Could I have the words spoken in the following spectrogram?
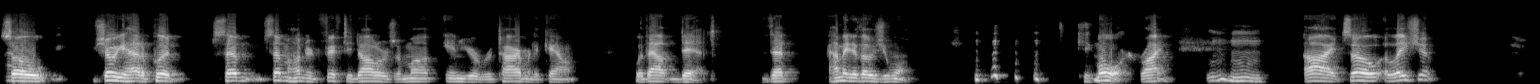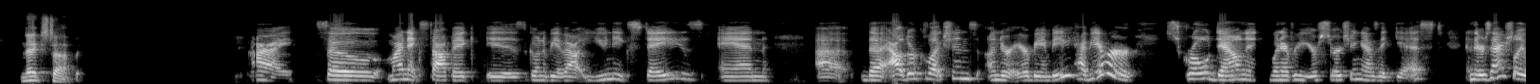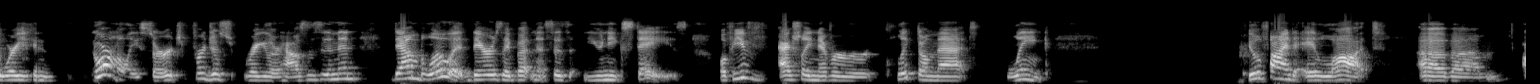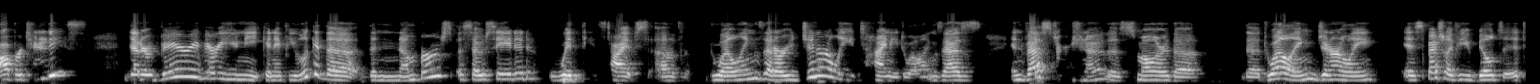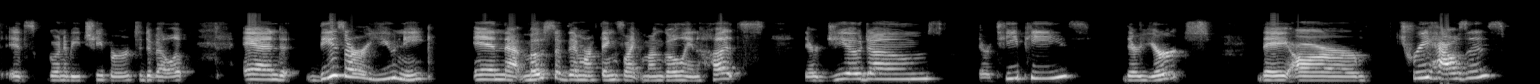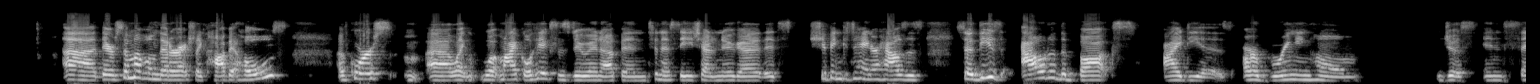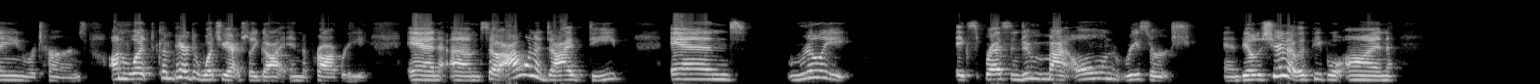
So show you how to put seven, seven hundred fifty dollars a month in your retirement account without debt. That How many of those you want? More, right? hmm All right. So Alicia, next topic. All right. So my next topic is going to be about unique stays and uh, the outdoor collections under Airbnb. Have you ever scrolled down and whenever you're searching as a guest, and there's actually where you can normally search for just regular houses, and then down below it there is a button that says unique stays. Well, if you've actually never clicked on that link, you'll find a lot of um, opportunities that are very very unique. And if you look at the the numbers associated with these types of dwellings that are generally tiny dwellings as investors you know the smaller the the dwelling generally especially if you built it it's going to be cheaper to develop. And these are unique in that most of them are things like mongolian huts they're geodomes they're teepees they're yurts they are tree houses uh, there's some of them that are actually hobbit holes. Of course, uh, like what Michael Hicks is doing up in Tennessee, Chattanooga, it's shipping container houses. So these out of the box ideas are bringing home just insane returns on what compared to what you actually got in the property. And um, so I want to dive deep and really express and do my own research and be able to share that with people on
